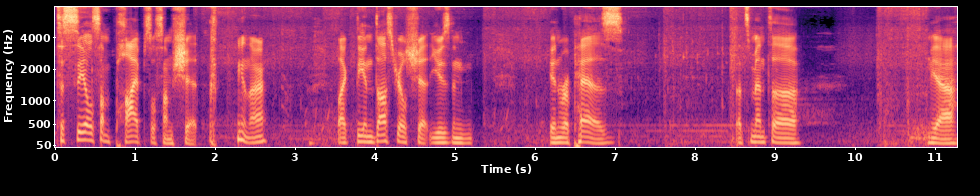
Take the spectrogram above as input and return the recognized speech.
to seal some pipes or some shit, you know? Like the industrial shit used in, in repairs. That's meant to, yeah,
